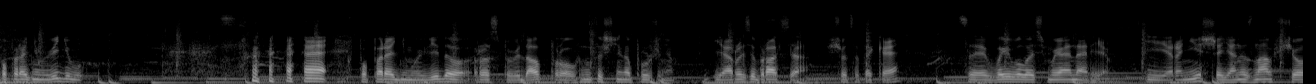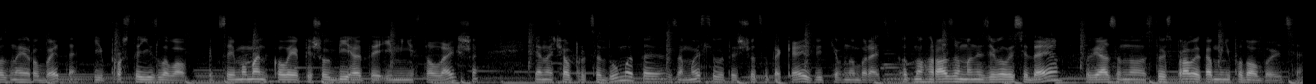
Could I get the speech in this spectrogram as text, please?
Попередньому відео в попередньому відео розповідав про внутрішнє напруження. Я розібрався, що це таке. Це виявилась моя енергія. І раніше я не знав, що з нею робити, і просто її зливав. В цей момент, коли я пішов бігати і мені стало легше, я почав про це думати, замислювати, що це таке і звідки воно береться. Одного разу в мене з'явилася ідея, пов'язана з тою справою, яка мені подобається.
